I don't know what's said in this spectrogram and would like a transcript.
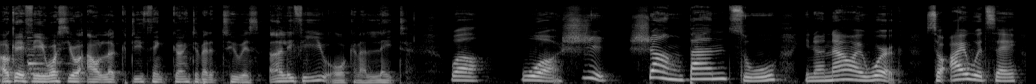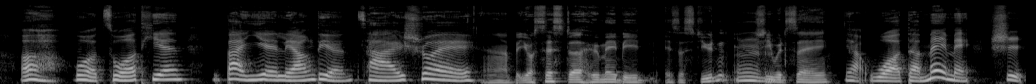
Okay, Fee, what's your outlook? Do you think going to bed at 2 is early for you or kind of late? Well, 我是上班族. You know, now I work. So I would say, 啊，我昨天半夜两点才睡。 Uh, but your sister, who maybe is a student, she would say, Yeah, 我的妹妹是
